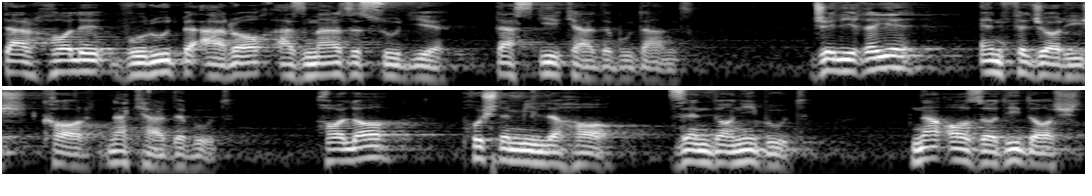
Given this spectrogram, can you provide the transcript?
در حال ورود به عراق از مرز سوریه دستگیر کرده بودند. جلیقه انفجاریش کار نکرده بود. حالا پشت میله ها زندانی بود. نه آزادی داشت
